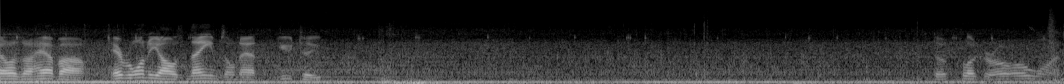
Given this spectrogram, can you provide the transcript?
fellas, I have uh, every one of y'all's names on that YouTube. Duck Plucker 001.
